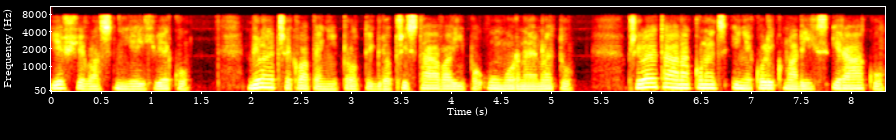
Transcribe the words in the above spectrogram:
jež je vlastní jejich věku. Milé překvapení pro ty, kdo přistávají po úmorném letu. Přilétá nakonec i několik mladých z Iráku,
